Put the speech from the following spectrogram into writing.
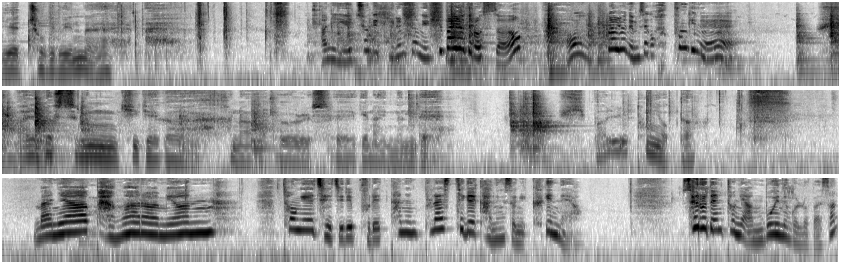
예초기도 있네. 아니 예초기 기름통에 휘발유 들었어요? 어, 휘발유 냄새가 확 풍기네. 휘발유 쓰는 기계가 하나, 둘, 세 개나 있는데 휘발유통이 없다. 만약 방화라면 통의 재질이 불에 타는 플라스틱일 가능성이 크겠네요. 쇠로 된 통이 안 보이는 걸로 봐선?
